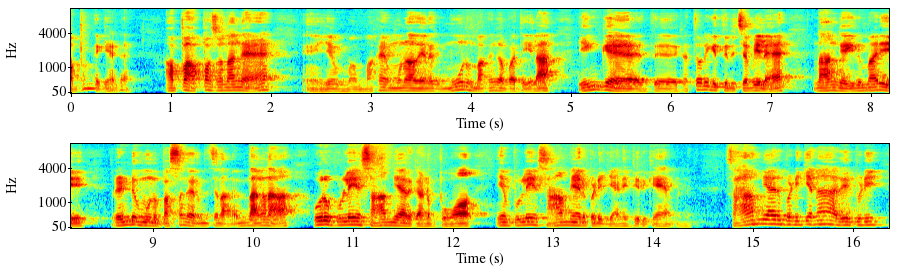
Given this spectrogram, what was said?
அப்படின்னு கேட்டேன். அப்பா அப்பா சொன்னாங்க என் மகன் மூணாவது எனக்கு மூணு மகங்க பார்த்தீங்களா எங்கள் கத்தோலிக்க திருச்சபையில் நாங்கள் இது மாதிரி ரெண்டு மூணு பசங்க இருந்துச்சுன்னா இருந்தாங்கன்னா ஒரு பிள்ளைய சாமியாருக்கு அனுப்புவோம். என் பிள்ளைய சாமியார் படிக்க அனுப்பியிருக்கேன் அப்படின்னு. சாமியார் படிக்கனா அது எப்படி?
